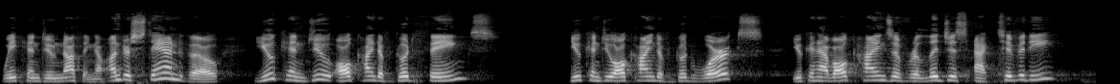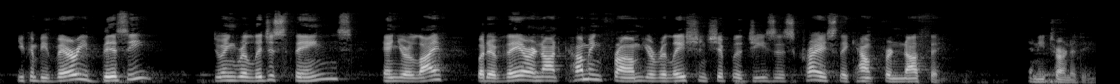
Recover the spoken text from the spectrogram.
we can do nothing. Now understand, though, you can do all kind of good things. You can do all kind of good works. You can have all kinds of religious activity. You can be very busy doing religious things in your life, but if they are not coming from your relationship with Jesus Christ, they count for nothing in eternity.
